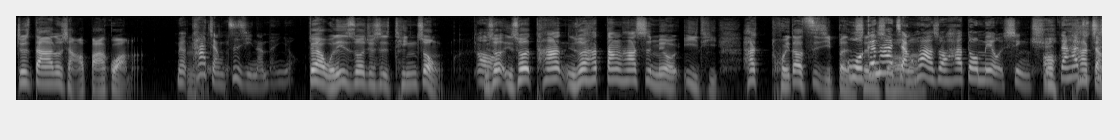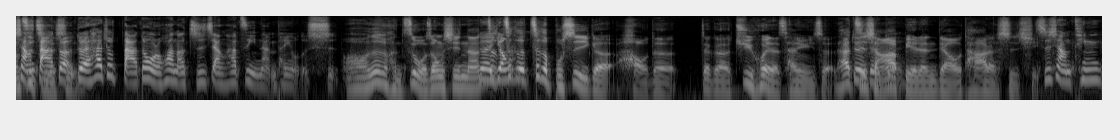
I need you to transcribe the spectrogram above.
就是大家都想要八卦嘛。没有，他讲自己男朋友。对啊，我的意思说就是听众。你说，你说他，你说他，当他是没有议题，他回到自己本身。我跟他讲话的时候，他都没有兴趣，但他就只想打断，对，他就打断我的话呢，只讲他自己男朋友的事。哦，那就很自我中心呢。对，这个这个不是一个好的这个聚会的参与者，他只想要别人聊他的事情，只想听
